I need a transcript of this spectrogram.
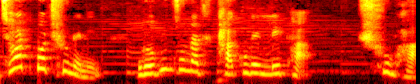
ঝটপট শুনে নিন রবীন্দ্রনাথ ঠাকুরের লেখা শুভা।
